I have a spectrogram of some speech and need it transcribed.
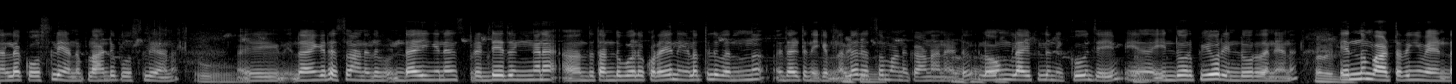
നല്ല കോസ്റ്റ്ലിയാണ് പ്ലാന്റ് കോസ്റ്റ്ലിയാണ് ഭയങ്കര രസമാണ്. ഇത് ഉണ്ടായി ഇങ്ങനെ സ്പ്രെഡ് ചെയ്ത് ഇങ്ങനെ തണ്ടുപോലെ കുറെ തണ്ട് പോലെ കുറേ നീളത്തിൽ വന്ന് ഇതായിട്ട് നിൽക്കും. നല്ല രസമാണ് കാണാനായിട്ട്. ലോങ് ലൈഫിൽ നിൽക്കുകയും ചെയ്യും. ഇൻഡോർ പ്യൂർ ഇൻഡോർ തന്നെയാണ്. എന്നും വാട്ടറിങ് വേണ്ട.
